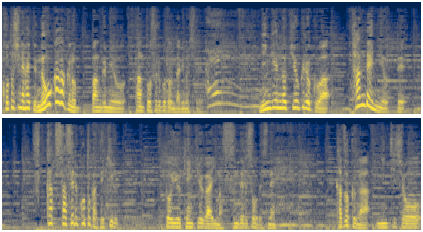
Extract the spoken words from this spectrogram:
今年に入って脳科学の番組を担当することになりましてえ人間の記憶力は鍛錬によって復活させることができるという研究が今進んでいるそうですね。家族が認知症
